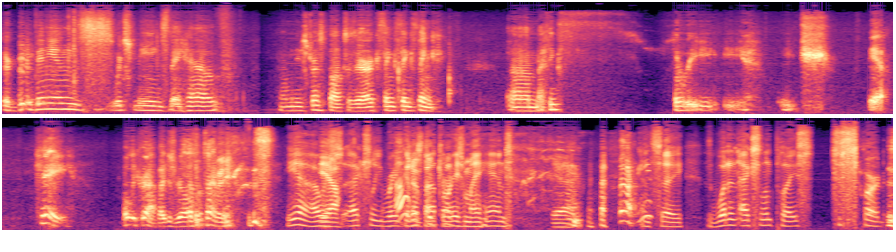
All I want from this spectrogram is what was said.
They're good minions, which means they have how many stress boxes, Eric? Think, think, think. Um, I think three each. Yeah. Okay. Holy crap! I just realized what time it is. Yeah, I was Yeah. actually ra- Oh. gonna about to raise my hand Yeah. and say, "What an excellent place to start."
